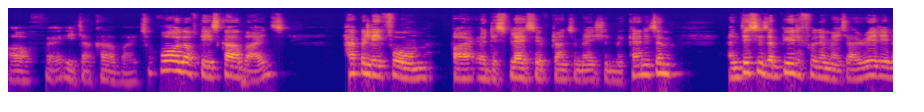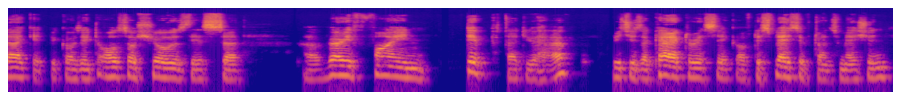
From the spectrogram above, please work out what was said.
of uh, eta carbide. So all of these carbides happily form by a displacive transformation mechanism. And this is a beautiful image. I really like it because it also shows this uh very fine tip that you have, which is a characteristic of displacive transformation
